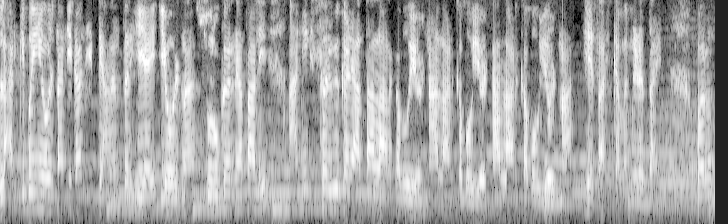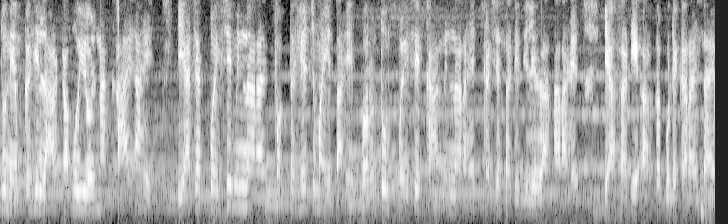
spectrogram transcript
लाडकी बहीण योजना निघाली त्यानंतर ही योजना सुरू करण्यात आली आणि सर्वीकडे आता लाडका भाऊ योजना लाडका भाऊ योजना लाडका भाऊ योजना हेच ऐकायला मिळत आहे. परंतु नेमकं ही लाडका भाऊ योजना काय आहे? याच्यात पैसे मिळणार आहेत फक्त हेच माहीत आहे. परंतु पैसे का मिळणार आहेत? कशासाठी दिले जाणार आहेत? यासाठी अर्ज कुठे करायचा आहे?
